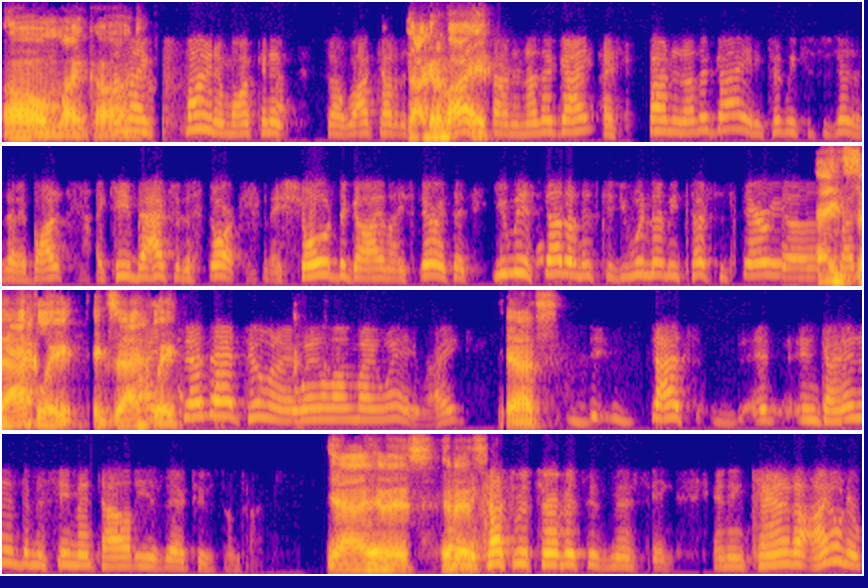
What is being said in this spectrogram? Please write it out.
Oh my God. I'm like, fine, I'm walking out. So I walked out of the Not gonna store. buy I found another guy. I found another guy, and he took me to some stores. I said, I bought it. I came back to the store, and I showed the guy my stereo. I said, you missed out on this because you wouldn't let me touch the stereo. Exactly. Exactly. I said that to him, and I went along my way, right? Yes. That's in, Guyana, the same mentality is there too sometimes. Yeah, it is. It is. The customer service is missing. And in Canada, I own a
